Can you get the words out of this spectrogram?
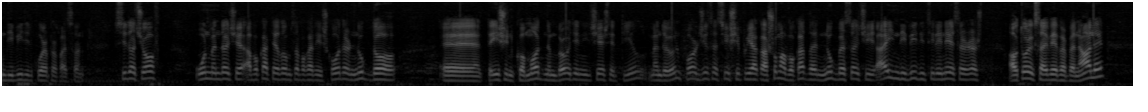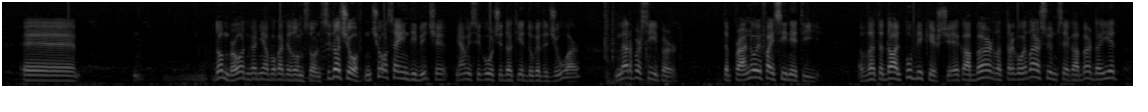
individit kur e përfaqëson. Sidoqoftë, Unë mendoj që avokatët e Dhomës Avokatisë Shkodër nuk do të ishin komodë në mbrojtjen e një çështje të tillë, mendoj unë, por gjithsesi Shqipëria ka shumë avokatë dhe nuk besoj që ai individ i cili nesër është autori i kësaj vepre penale, do mbrohet nga një avokat i dhomës sonë. Sidoqoftë, në qoftë se ai individ që jam i sigurt që do të jetë duke dëgjuar, merr përsipër të pranojë fajsinë e tij dhe të dalë publikisht që e ka bërë dhe të tregojë dhe arsyen pse e ka bërë, do jetë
